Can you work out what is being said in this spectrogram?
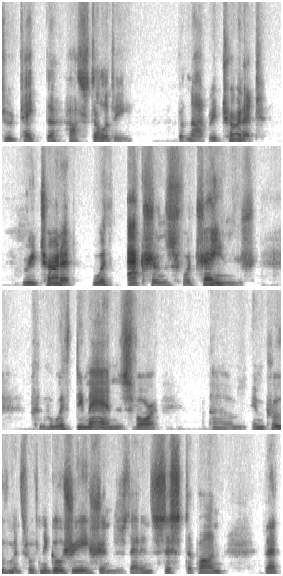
to take the hostility but not return it. Return it with actions for change, with demands for um, improvements, with negotiations that insist upon that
